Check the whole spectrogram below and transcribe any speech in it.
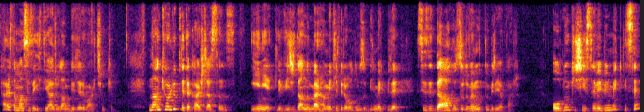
Her zaman size ihtiyacı olan birileri var çünkü. Nankörlükle de karşılaşsanız iyi niyetli, vicdanlı, merhametli biri olduğunuzu bilmek bile sizi daha huzurlu ve mutlu biri yapar. Olduğun kişiyi sevebilmek ise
